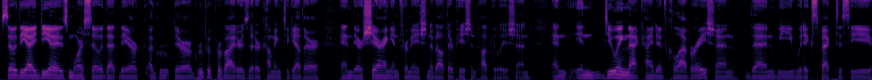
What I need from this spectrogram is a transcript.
So the idea is more so that they're a group, there are a group of providers that are coming together and they're sharing information about their patient population. And in doing that kind of collaboration, then we would expect to see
